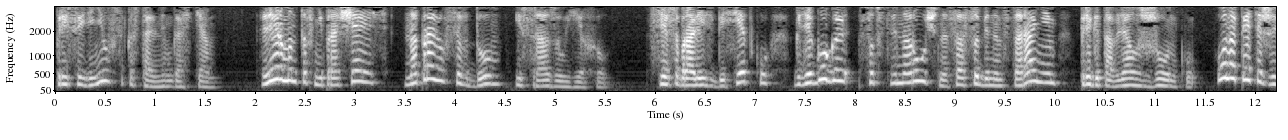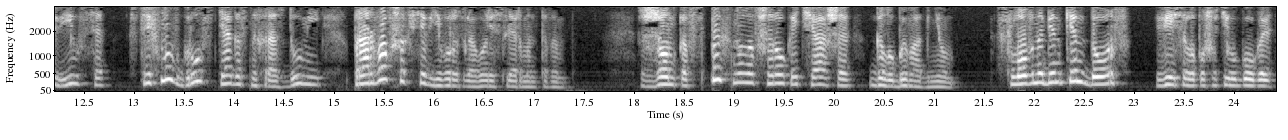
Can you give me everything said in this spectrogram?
присоединился к остальным гостям. Лермонтов, не прощаясь, направился в дом и сразу уехал. Все собрались в беседку, где Гоголь собственноручно, с особенным старанием, приготовлял жонку. Он опять оживился, стряхнув груз тягостных раздумий, прорвавшихся в его разговоре с Лермонтовым. Жонка вспыхнула в широкой чаше голубым огнем. «Словно Бенкендорф», — весело пошутил Гоголь,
